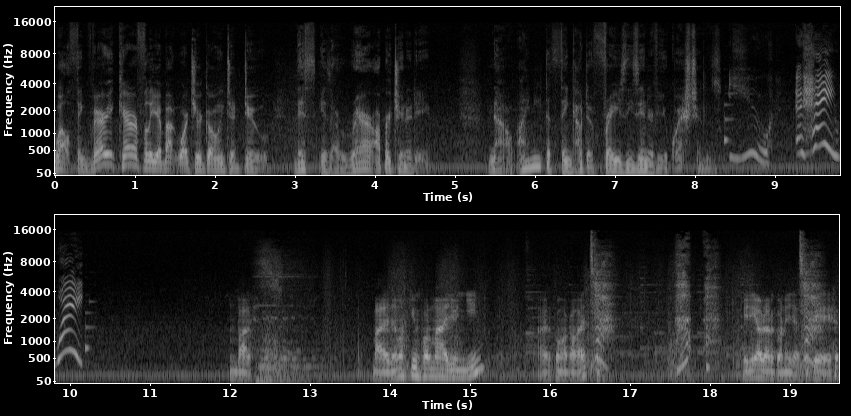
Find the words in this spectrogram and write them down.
Well, think very carefully about what you're going to do. This is a rare opportunity. Now, I need to think how to phrase these interview questions. you. Uh, Hey, wait! Vale. Vale, tenemos que informar a Junjin. A ver cómo acaba esto. Quería hablar con ella, así que...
